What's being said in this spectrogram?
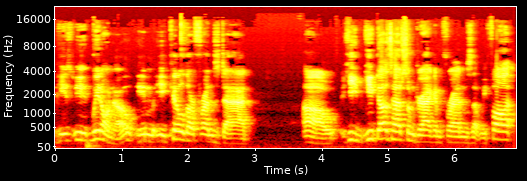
he's he, we don't know. He he killed our friend's dad. Uh, he he does have some dragon friends that we fought.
